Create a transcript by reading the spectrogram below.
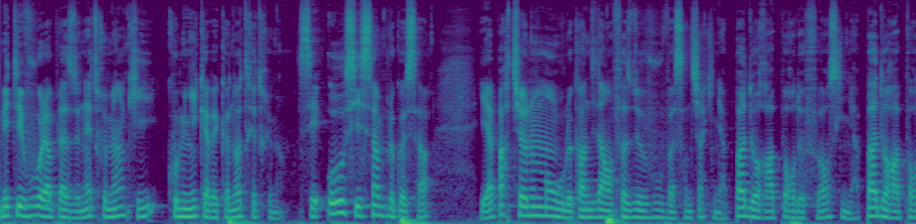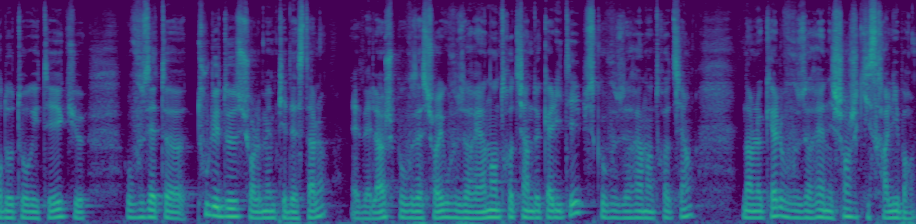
Mettez-vous à la place d'un être humain qui communique avec un autre être humain. C'est aussi simple que ça. Et à partir du moment où le candidat en face de vous va sentir qu'il n'y a pas de rapport de force, qu'il n'y a pas de rapport d'autorité, que vous êtes euh, tous les deux sur le même piédestal, et eh bien là, je peux vous assurer que vous aurez un entretien de qualité, puisque vous aurez un entretien dans lequel vous aurez un échange qui sera libre.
